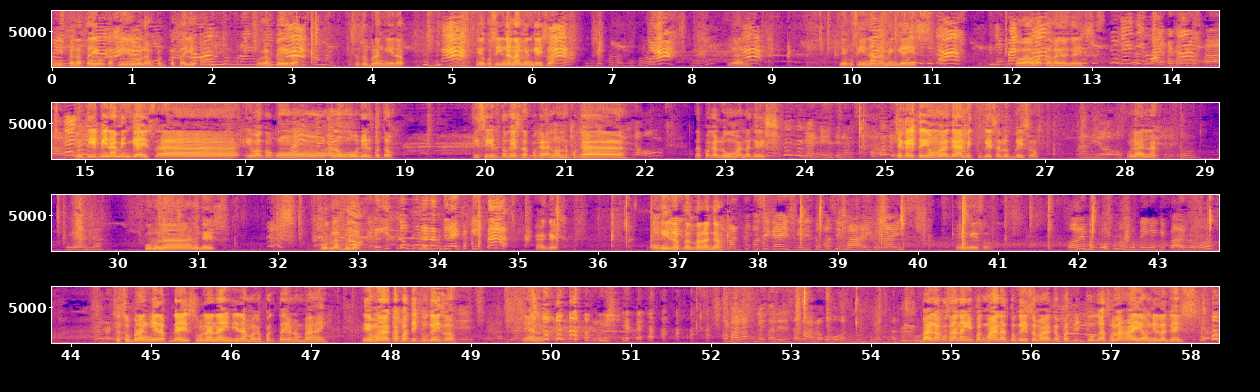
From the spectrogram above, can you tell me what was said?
hindi pa natayo kasi walang pagpatayo. Walang pera. Sa sobrang hirap. Yung kusina namin guys, oh. Yan. Yung kusina namin guys. Kawawa talaga guys. Yung TV namin guys, ah, iwan ko kung anong model pa to. TCL to guys, napaka ano, napaka napakaluma na guys. Tsaka ito yung mga gamit ko guys sa loob guys, oh. Wala na. Wala na. Puro na ano guys. Puro na bulok. Itlog mo na lang dila ipakita. Ah guys. Ang hirap na talaga. Tamad ko kasi guys. Ganito kasi bahay ko guys. Yan guys, oh. Ori, bago ko magudi nga gipaano oh. Sa sobrang hirap guys, wala na, hindi na makapagtayo ng bahay. Ito yung mga kapatid ko guys, oh. Yan. Ang bala ko guys, alis ang araw oh. Ano ko guys? Bala ko sanang ipagmana to guys sa mga kapatid ko, kaso lang ayaw nila guys.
